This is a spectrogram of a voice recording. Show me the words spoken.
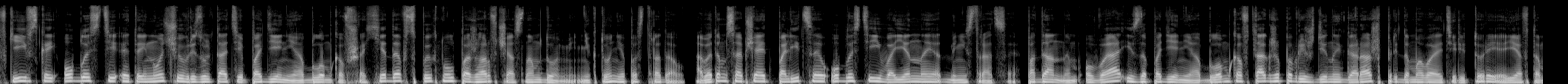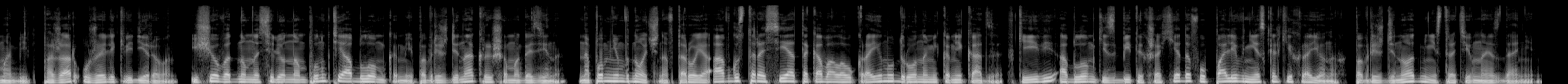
В Киевской области этой ночью в результате падения обломков шахеда вспыхнул пожар в частном доме. Никто не пострадал. Об этом сообщает полиция области и военная администрация. По данным ОВА, из-за падения обломков также повреждены гараж, придомовая территория и автомобиль. Пожар уже ликвидирован. Еще в одном населенном пункте обломками повреждена крыша магазина. Напомним, в ночь на 2 августа Россия атаковала Украину дронами «Камикадзе». В Киеве обломки сбитых шахедов упали в нескольких районах. Повреждено администрация административное здание.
